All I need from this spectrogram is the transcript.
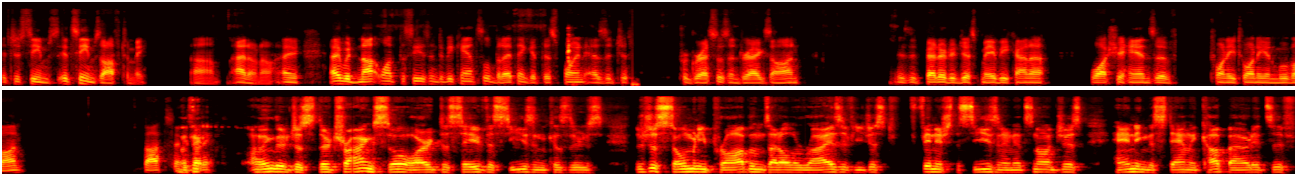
it just seems it seems off to me um, i don't know i i would not want the season to be canceled but i think at this point as it just progresses and drags on is it better to just maybe kind of wash your hands of 2020 and move on thoughts I anybody think, I think they're just they're trying so hard to save the season because there's there's just so many problems that'll arise if you just finish the season. And it's not just handing the Stanley Cup out. It's if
